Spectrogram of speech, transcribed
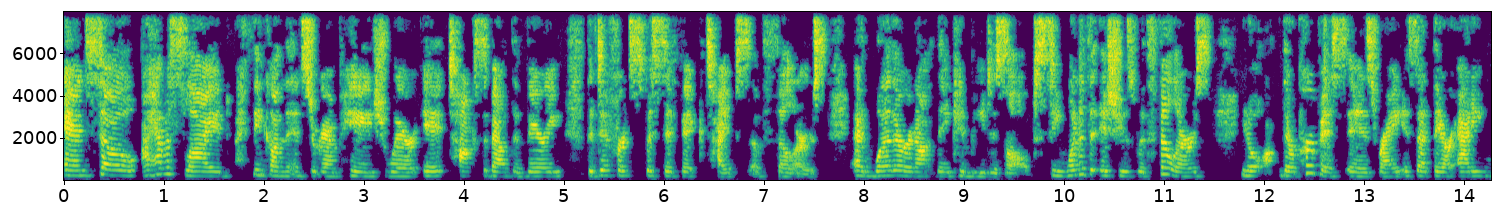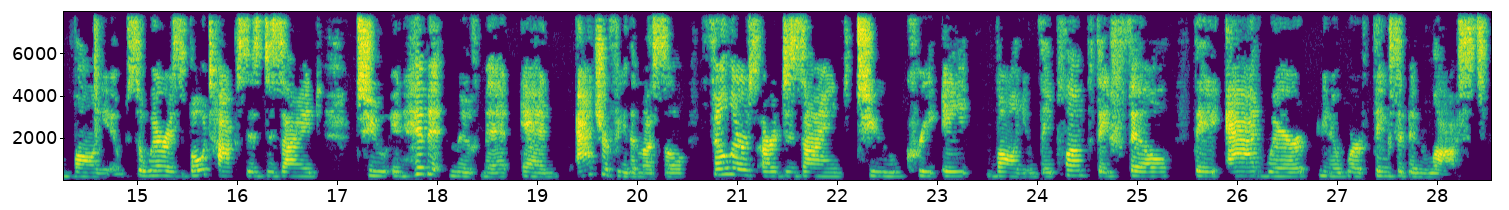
And so I have a slide, I think on the Instagram page where it talks about the very, the different specific types of fillers and whether or not they can be dissolved. See, one of the issues with fillers, you know, their purpose is, right, is that they are adding volume. So whereas Botox is designed to inhibit movement and atrophy the muscle, fillers are designed to create volume. They plump, they fill, they add where, you know, where things have been lost.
